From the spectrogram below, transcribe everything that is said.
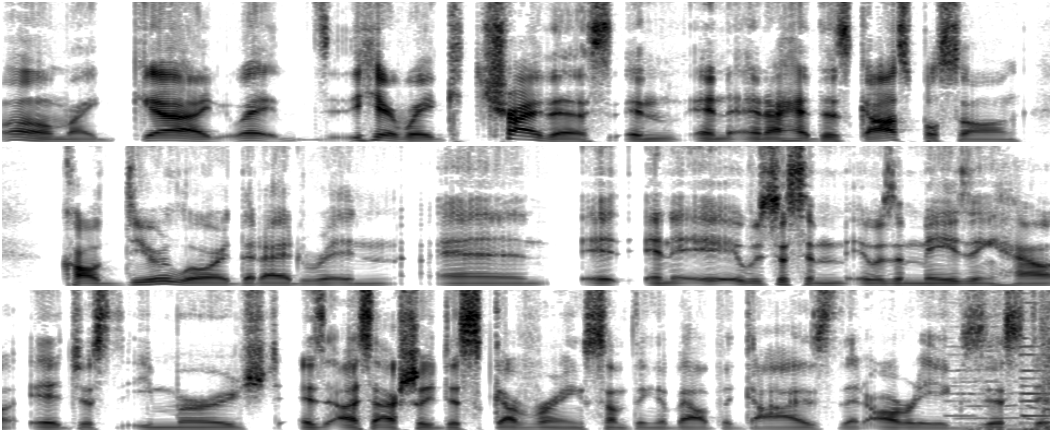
oh my god. Wait here wait try this. And and and i had this gospel song called dear lord that i had written and it and it, it was just it was amazing how it just emerged as us actually discovering something about the guys that already existed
